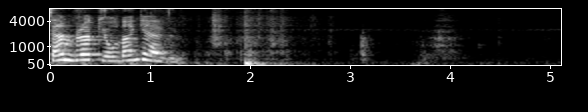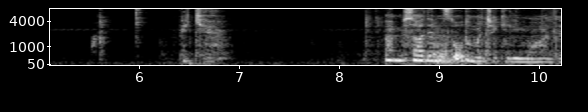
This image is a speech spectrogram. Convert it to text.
Sen bırak yoldan geldin. Peki. Ben müsaadenizle odama çekileyim o halde.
